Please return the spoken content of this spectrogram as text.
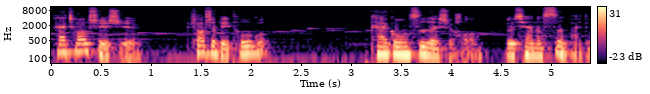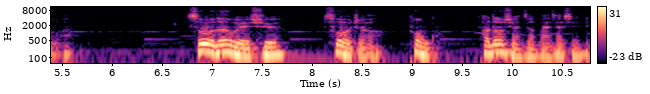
开超市时，超市被偷过；开公司的时候，又欠了四百多万。所有的委屈、挫折、痛苦，他都选择埋在心里，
